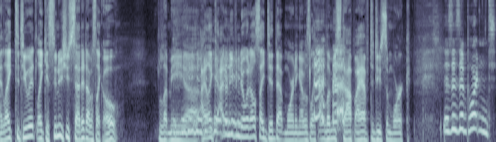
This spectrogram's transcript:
I like to do it. Like as soon as you said it, I was like, oh, let me. Uh, I like. I don't even know what else I did that morning. I was like, oh, let me stop. I have to do some work. This is important.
